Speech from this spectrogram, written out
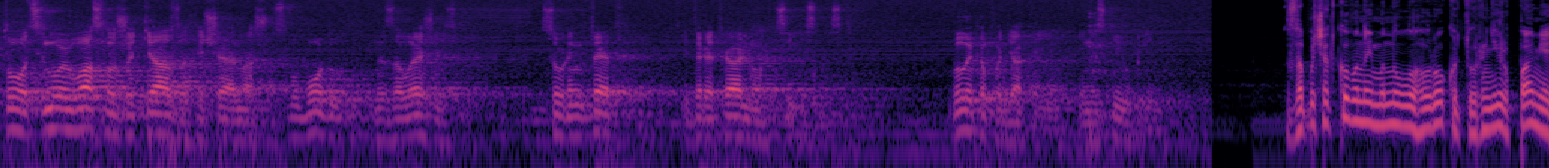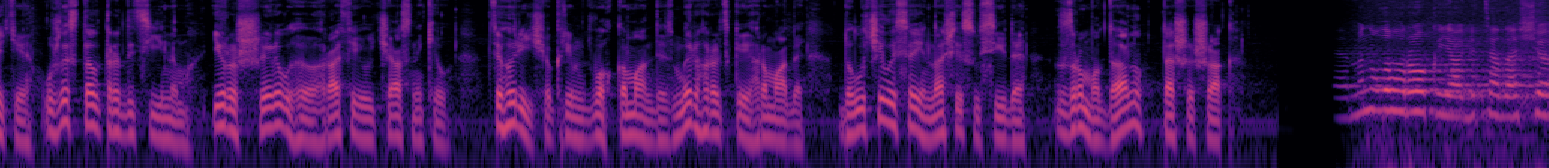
хто ціною власного життя захищає нашу свободу, незалежність, суверенітет і територіальну цілісність. Велика подяка їм і низький уклін. Започаткований минулого року турнір пам'яті уже став традиційним і розширив географію учасників. Цьогоріч, окрім двох команд із Миргородської громади, долучилися і наші сусіди з Ромодану та Шишак. Минулого року я обіцяла, що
